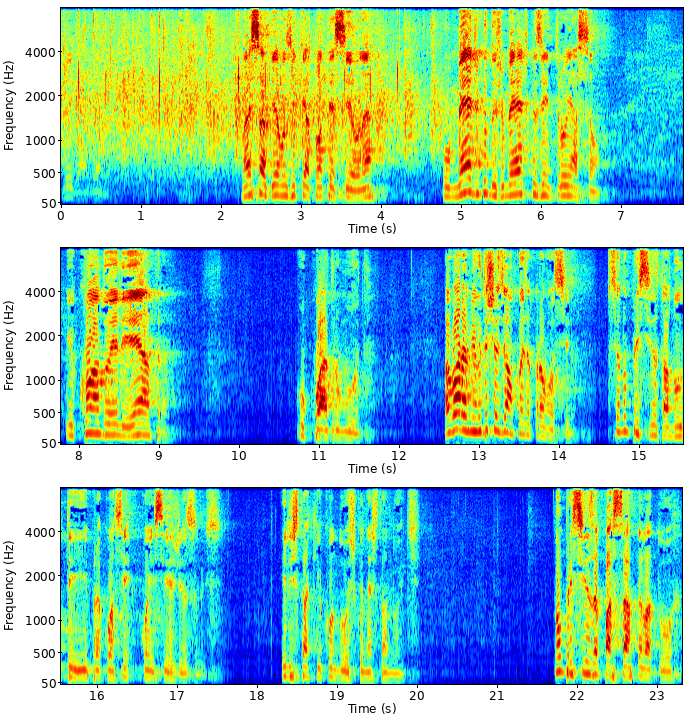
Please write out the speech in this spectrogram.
Obrigado. Nós sabemos o que aconteceu, né? o médico dos médicos entrou em ação. E quando ele entra, o quadro muda. Agora, amigo, deixa eu dizer uma coisa para você. Você não precisa estar no UTI para conhecer Jesus. Ele está aqui conosco nesta noite. Não precisa passar pela dor.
